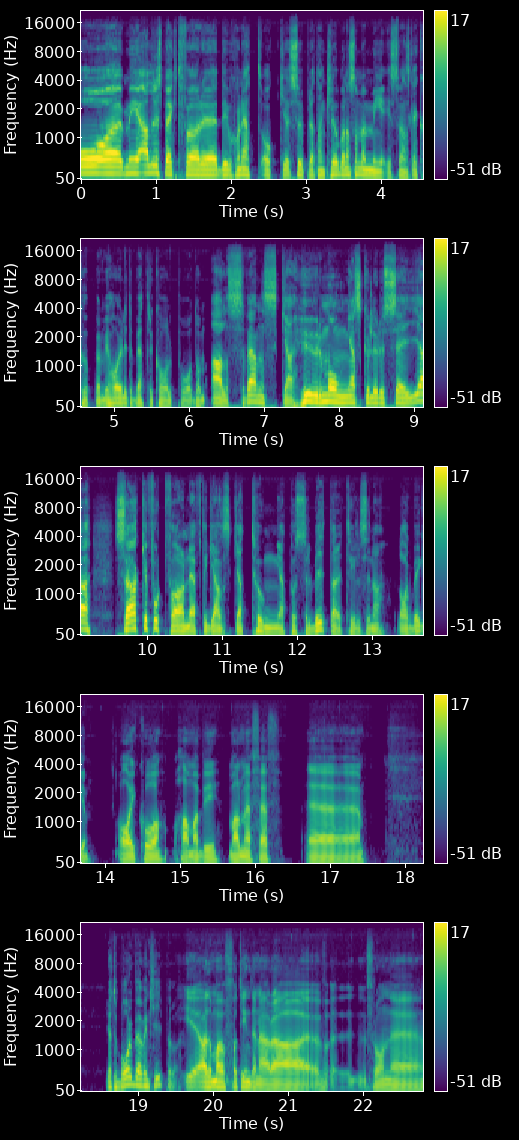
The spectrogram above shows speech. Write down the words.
Och med all respekt för eh, division 1 och superettan-klubbarna som är med i Svenska Kuppen, vi har ju lite bättre koll på de allsvenska. Hur många skulle du säga söker fortfarande efter ganska tunga pusselbitar till sina lagbyggen? AIK, Hammarby, Malmö FF. Eh, Göteborg behöver en keeper va? Ja, de har fått in den här uh, från uh,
